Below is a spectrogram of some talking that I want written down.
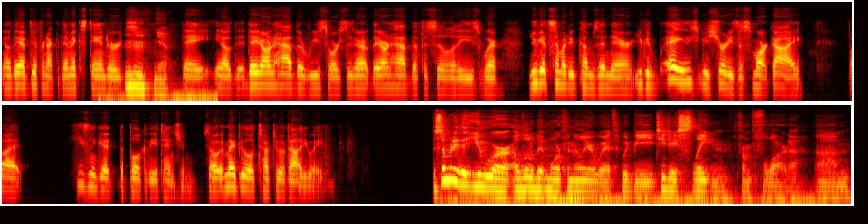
you know they have different academic standards. Mm-hmm, yeah. They you know they don't have the resources they don't, they don't have the facilities where you get somebody who comes in there you can hey you should be sure he's a smart guy but he's going to get the bulk of the attention. So it might be a little tough to evaluate. Somebody that you were a little bit more familiar with would be tj Slaton from florida. Um,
